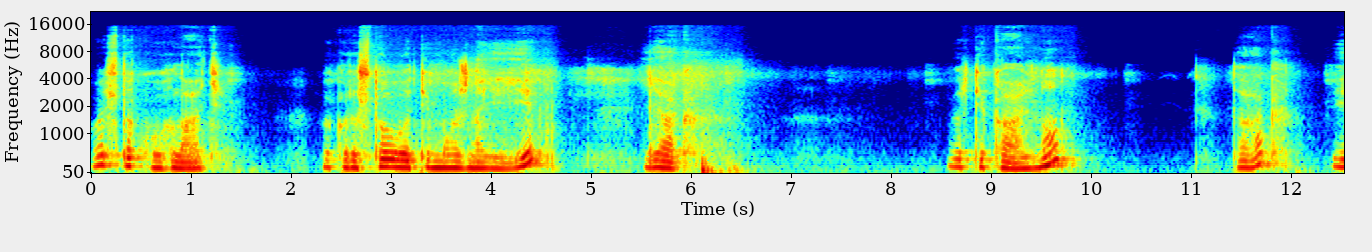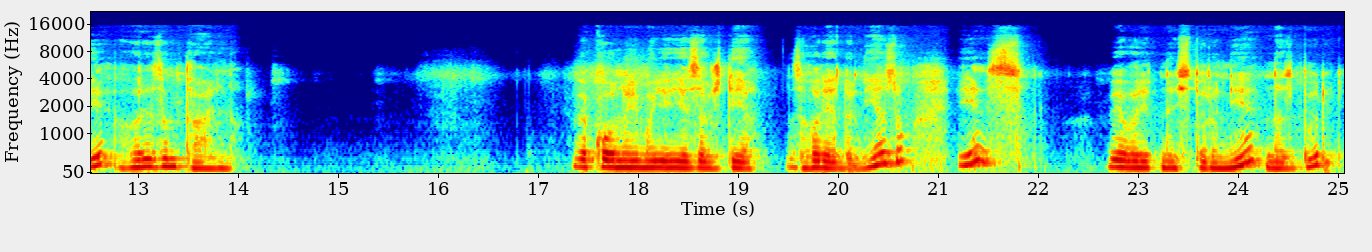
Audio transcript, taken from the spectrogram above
ось таку гладь. Використовувати можна її як вертикально, так і горизонтально. Виконуємо її завжди згори донизу і з виворітної сторони у нас будуть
